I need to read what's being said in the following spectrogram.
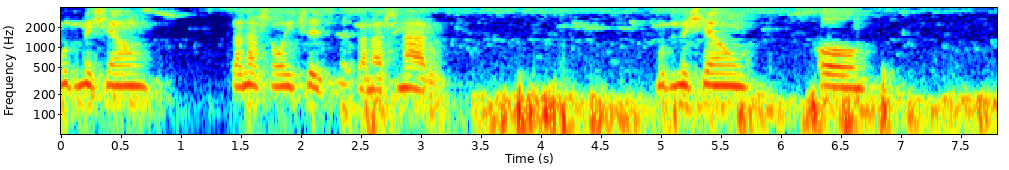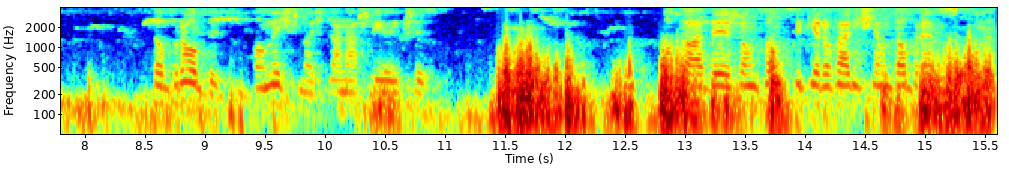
Módlmy się za naszą ojczyznę, za nasz naród. Módlmy się o dobrobyt i pomyślność dla naszej ojczyzny. Aby rządzący kierowali się dobrem wspólnym.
